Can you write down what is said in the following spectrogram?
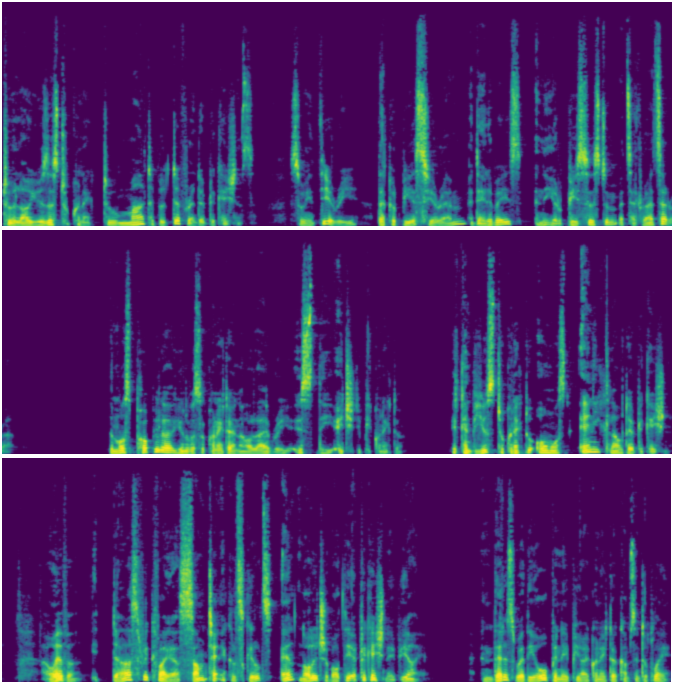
to allow users to connect to multiple different applications. So in theory, that could be a CRM, a database, an ERP system, etc., etc. The most popular universal connector in our library is the HTTP connector. It can be used to connect to almost any cloud application. However, it does require some technical skills and knowledge about the application API. And that is where the Open API connector comes into play.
